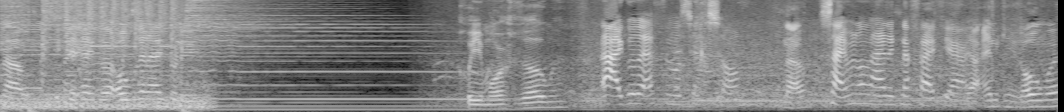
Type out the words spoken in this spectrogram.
Nou, ik zeg even over en uit voor nu. Goedemorgen Rome. Nou, ik wilde even wat zeggen, Sam. Nou, Zijn we dan eindelijk na vijf jaar? ja, eindelijk in Rome.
